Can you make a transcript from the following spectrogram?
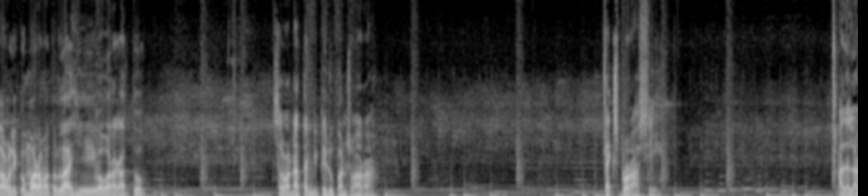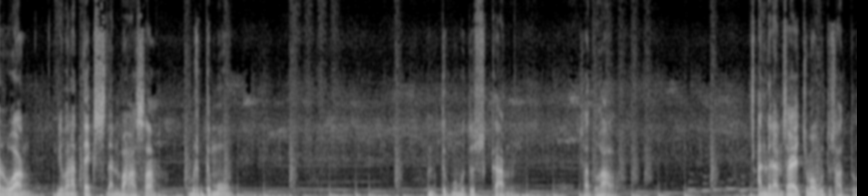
Assalamualaikum warahmatullahi wabarakatuh. Selamat datang di kehidupan suara. Teksplorasi adalah ruang di mana teks dan bahasa bertemu untuk memutuskan satu hal. Anda dan saya cuma butuh satu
